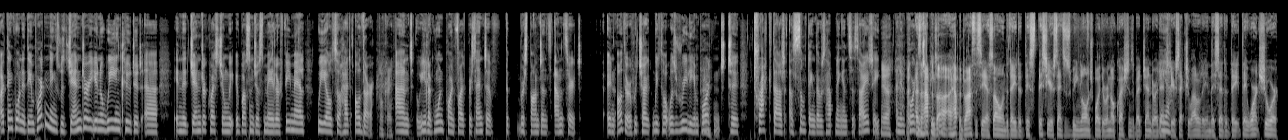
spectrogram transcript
i think one of the important things was gender. You know we included uh, in the gender question we, it wasn't just male or female we also had other. Okay. And you know, like 1.5% of the respondents answered in other, which I we thought was really important okay. to track that as something that was happening in society yeah. and important. As it to happens, people. I happened to ask the CSO on the day that this this year's census was being launched why there were no questions about gender identity yeah. or sexuality, and they said that they, they weren't sure,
